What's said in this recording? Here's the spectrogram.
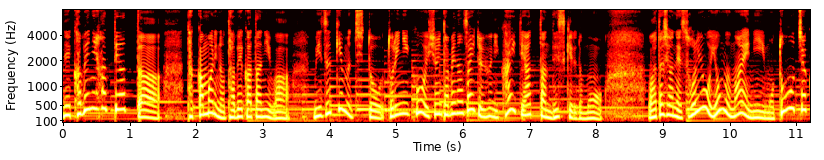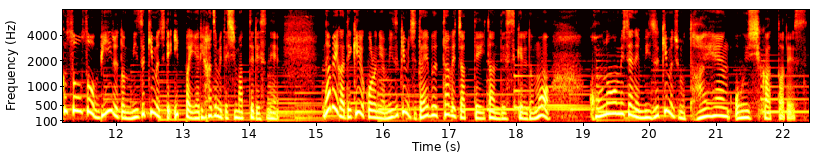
で壁に貼ってあった高まりの食べ方には水キムチと鶏肉を一緒に食べなさいというふうに書いてあったんですけれども私はねそれを読む前にもう到着早々ビールと水キムチで一杯やり始めてしまってですね鍋ができる頃には水キムチだいぶ食べちゃっていたんですけれどもこのお店ね水キムチも大変美味しかったです。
